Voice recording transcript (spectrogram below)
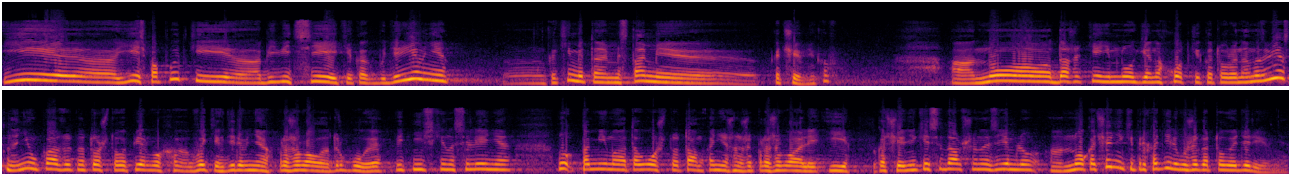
и э, есть попытки объявить все эти как бы, деревни какими-то местами кочевников. А, но даже те немногие находки, которые нам известны, они указывают на то, что, во-первых, в этих деревнях проживало другое этническое население. Ну, помимо того, что там, конечно же, проживали и кочевники, оседавшие на землю, э, но кочевники приходили в уже готовые деревни.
